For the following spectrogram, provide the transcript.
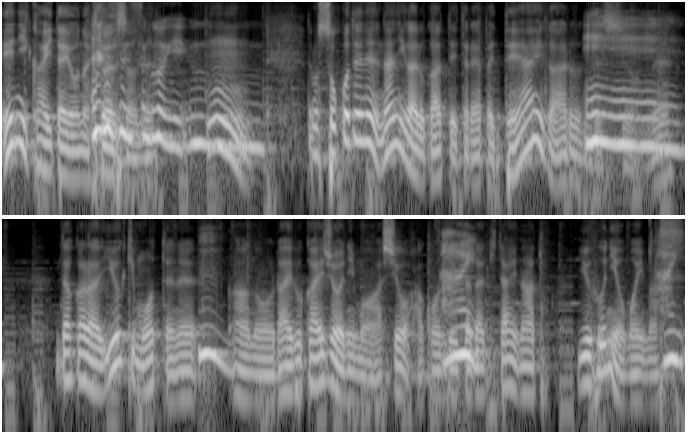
絵に描いたような人ですよね。すごい。うんうんうん。でもそこでね何があるかって言ったらやっぱり出会いがあるんですよね。え。だから勇気持ってね、うん。あのライブ会場にも足を運んでいただきたいなというふうに思います。はい。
